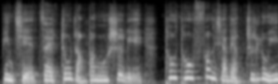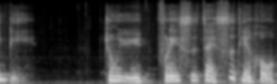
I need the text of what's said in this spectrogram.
并且在州长办公室里偷偷放下两支录音笔。终于，弗雷斯在四天后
